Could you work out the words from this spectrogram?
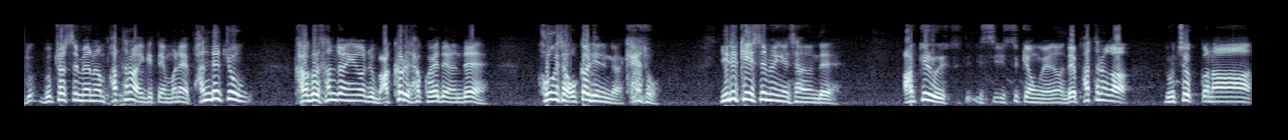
놓, 놓쳤으면은 파트너가 있기 때문에 반대쪽 각을 선정해가지고 마크를 자꾸 해야 되는데 거기서 엇갈리는 거야. 계속. 이렇게 있으면 괜찮은데 앞뒤로 있, 있, 있을 경우에는 내 파트너가 놓쳤거나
